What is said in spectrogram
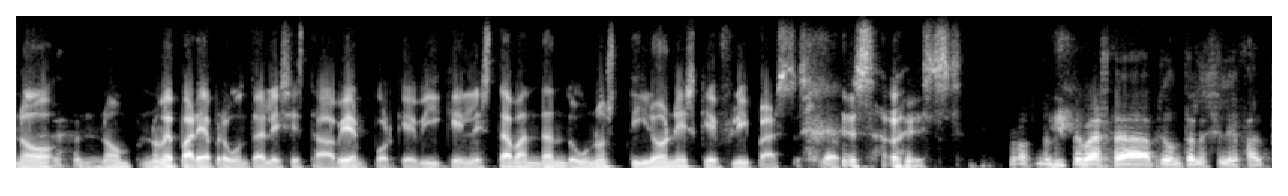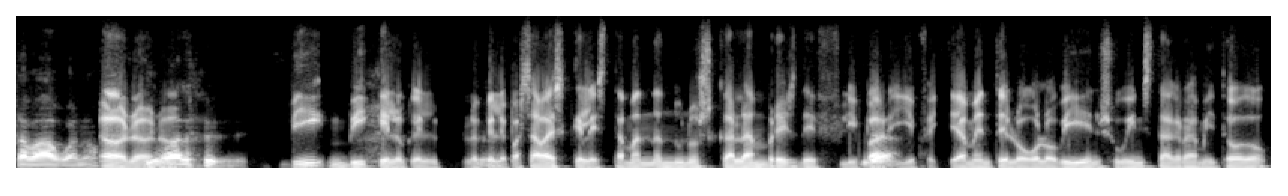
no, no, no me paré a preguntarle si estaba bien, porque vi que le estaban dando unos tirones que flipas, ¿sabes? No, te vas a preguntarle si le faltaba agua, ¿no? No, no, no. Vi, vi que, lo que lo que le pasaba es que le está mandando unos calambres de flipar. Y efectivamente luego lo vi en su Instagram y todo.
